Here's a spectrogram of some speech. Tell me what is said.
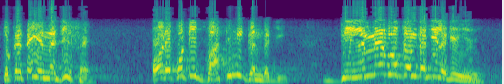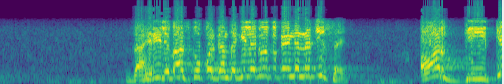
تو کہتے ہیں یہ نجس ہے۔ اور ایک ہوتی باطنی گندگی۔ دل میں وہ گندگی لگی ہوئی ہو۔ ظاہری لباس کے اوپر گندگی لگی ہوئی تو کہیں گے نجس ہے۔ اور دل کے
